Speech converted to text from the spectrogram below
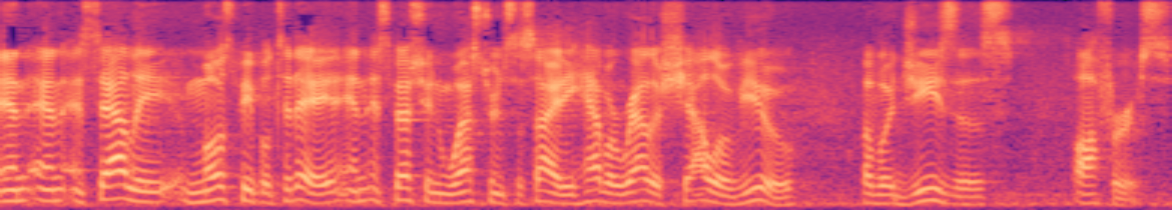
And, and, and sadly, most people today, and especially in Western society, have a rather shallow view of what Jesus offers.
